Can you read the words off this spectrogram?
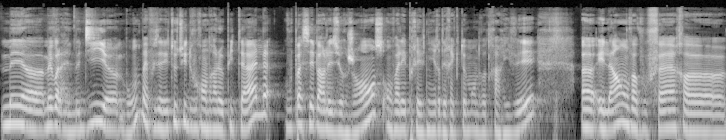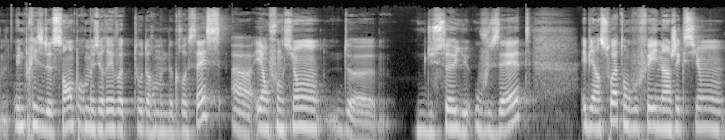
Mais, euh, mais voilà, elle me dit euh, bon, ben, vous allez tout de suite vous rendre à l'hôpital, vous passez par les urgences, on va les prévenir directement de votre arrivée, et là on va vous faire une prise de sang pour mesurer votre taux d'hormones de grossesse, et en fonction de du seuil où vous êtes, eh bien soit on vous fait une injection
